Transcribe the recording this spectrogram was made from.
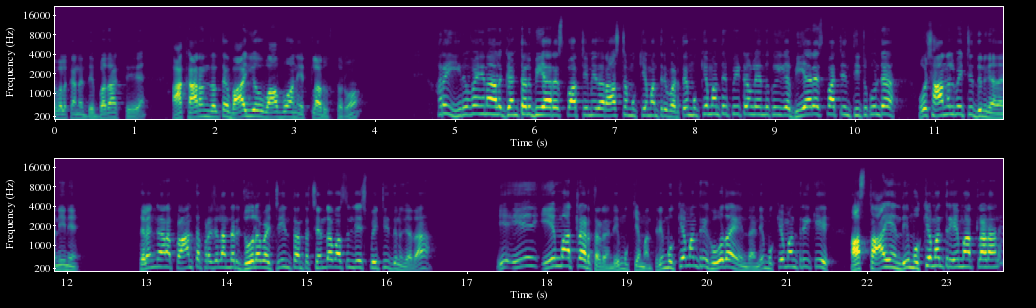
ఎవరికైనా దెబ్బ తాకితే ఆ కారం చల్లితే వాయో వావో అని ఎట్లా అరుస్తారో? అరే ఇరవై నాలుగు గంటలు బీఆర్ఎస్ పార్టీ మీద రాష్ట్ర ముఖ్యమంత్రి పడితే ముఖ్యమంత్రి పీఠంలో ఎందుకు ఇక బీఆర్ఎస్ పార్టీని తిట్టుకుంటా ఓ ఛానల్ పెట్టిద్దును కదా నేనే? తెలంగాణ ప్రాంత ప్రజలందరి జోలబెట్టి ఇంతంత చందా వసూలు చేసి పెట్టిద్దును కదా? ఏ ఏ ఏం మాట్లాడతాడండి ముఖ్యమంత్రి? ముఖ్యమంత్రి హోదా ఏందండి? ముఖ్యమంత్రికి ఆ స్థాయి ఏంది? ముఖ్యమంత్రి ఏం మాట్లాడాలి?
